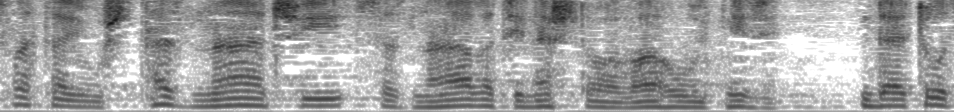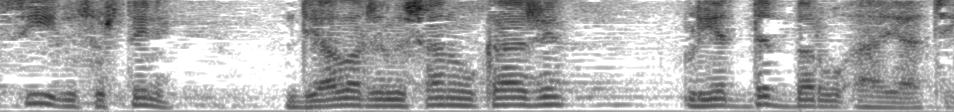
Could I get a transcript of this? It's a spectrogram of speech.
shvataju šta znači saznavati nešto o Allahovoj knjizi. Da je to cilj u suštini. Gdje Allah Đelešanu kaže li je debaru ajati,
